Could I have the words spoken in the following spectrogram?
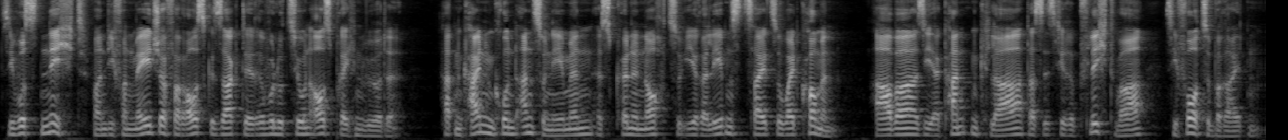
Sie wussten nicht, wann die von Major vorausgesagte Revolution ausbrechen würde, hatten keinen Grund anzunehmen, es könne noch zu ihrer Lebenszeit so weit kommen, aber sie erkannten klar, dass es ihre Pflicht war, sie vorzubereiten.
